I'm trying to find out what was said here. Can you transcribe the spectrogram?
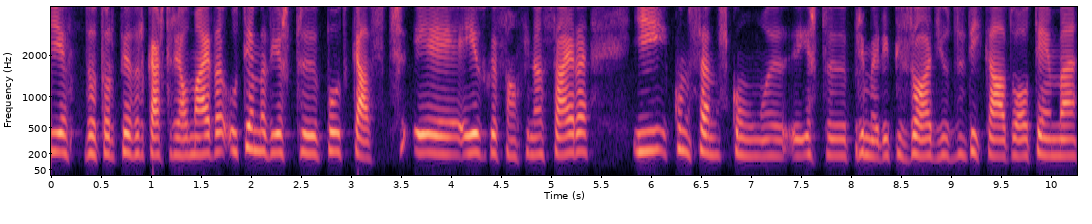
Dia, Dr. Pedro Castro Almeida. O tema deste podcast é a educação financeira e começamos com eh, este primeiro episódio dedicado ao tema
